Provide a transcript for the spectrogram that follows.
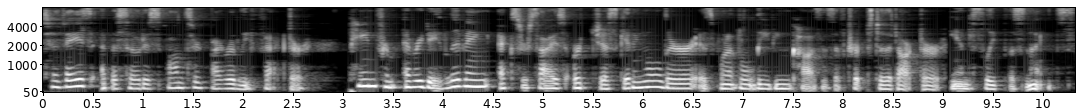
Today's episode is sponsored by Relief Factor. Pain from everyday living, exercise, or just getting older is one of the leading causes of trips to the doctor and sleepless nights.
